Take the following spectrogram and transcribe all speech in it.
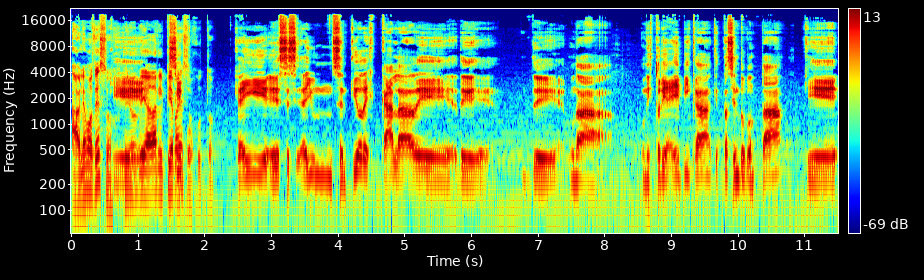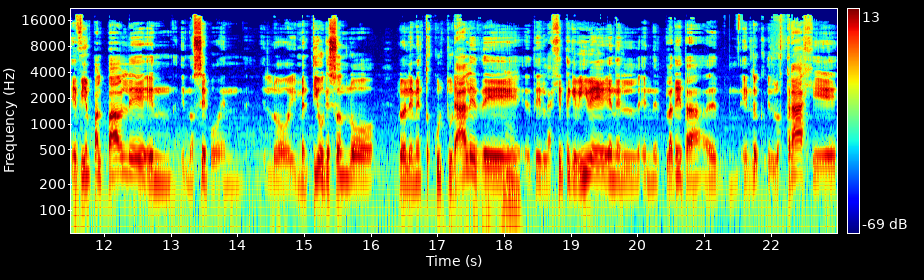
hablemos de eso. Que- voy a dar el pie para eso, justo. que hay, ese- hay un sentido de escala, de, de, de una, una historia épica que está siendo contada, que es bien palpable en, en, no sé, pues, en lo inventivo que son los, los elementos culturales de, de la gente que vive en el, en el planeta, en, en lo- en los trajes,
